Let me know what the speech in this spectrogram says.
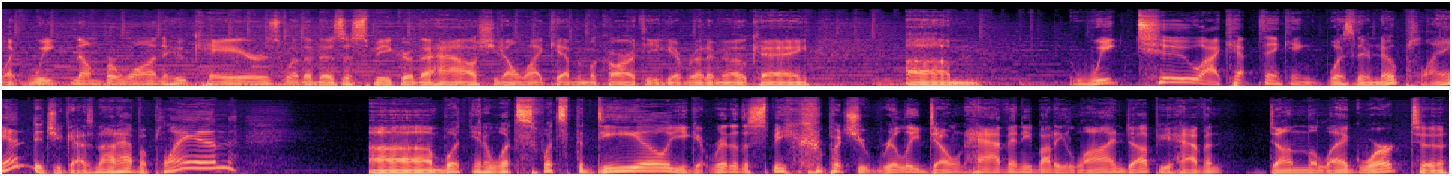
Like week number one, who cares whether there's a Speaker of the House? You don't like Kevin McCarthy, you get rid of him, okay. Um, week two, I kept thinking, was there no plan? Did you guys not have a plan? Um, what you know? What's what's the deal? You get rid of the speaker, but you really don't have anybody lined up. You haven't done the legwork to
